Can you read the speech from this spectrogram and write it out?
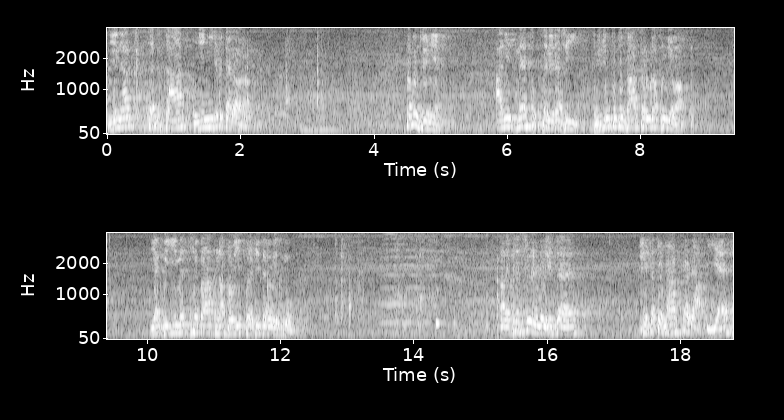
Jinak se stát mění v teror. Samozřejmě, ani dnes se nedaří vždy tuto zásadu naplňovat. Jak vidíme třeba na boji proti terorismu. Ale přesto je důležité, že tato zásada je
